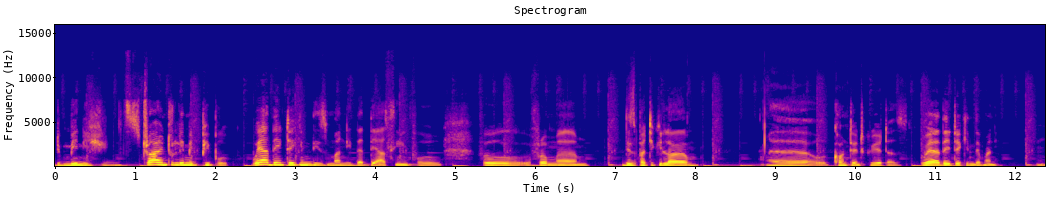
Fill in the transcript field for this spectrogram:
diminish it's trying to limit people where are they taking this money that they're asking for for from um, these particular uh, content creators? Where are they taking the money? Hmm?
